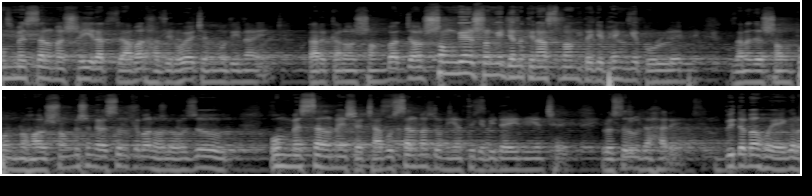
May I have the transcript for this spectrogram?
উম্মে সালমা সেই রাত্রে আবার হাজির হয়েছেন মদিনায়। তার কারণ সংবাদ যাওয়ার সঙ্গে সঙ্গে যেন তিনি আসমান থেকে ভেঙ্গে পড়লেন জানাজা সম্পূর্ণ হওয়ার সঙ্গে সঙ্গে রসুলকে বলা হলো, হুজুর, উম্মে সালমা এসেছে, আবু সালমা দুনিয়া থেকে বিদায় নিয়েছে। রসুল জাহারে বিধবা হয়ে গেল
